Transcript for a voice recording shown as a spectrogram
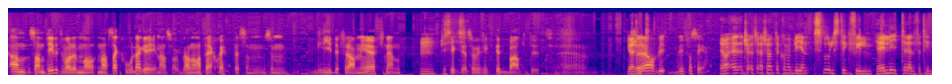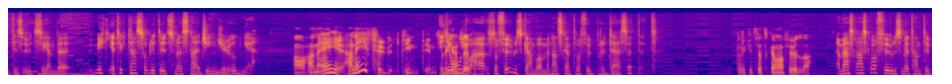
an, samtidigt var det ma massa coola grejer man såg. Bland annat det här skeppet som, som glider fram i öknen. Mm, Tyckte precis. jag såg riktigt ballt ut. Eh, Jag tror, att, ja, vi, vi får se. ja, jag, tror, jag tror att det kommer bli en svulstig film. Jag är lite rädd för Tintins utseende. Mycket, jag tyckte han såg lite ut som en sån här ginger-unge. Ja, han är ju han är ju ful Tintin. Så Jo, kanske, jo, han, så ful ska han vara, men han ska inte vara ful på det där sättet. På vilket sätt ska han vara ful då? Ja, men han, ska, han ska vara ful som att han typ...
